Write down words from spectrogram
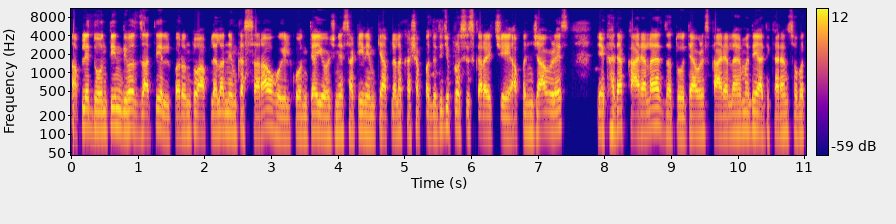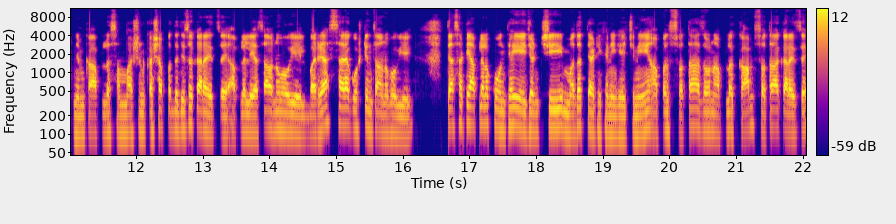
आपले दोन तीन दिवस जातील परंतु आपल्याला नेमका सराव होईल. कोणत्या योजनेसाठी नेमकी आपल्याला कशा पद्धतीची प्रोसेस करायची आहे? आपण ज्या वेळेस एखाद्या कार्यालयात जातो त्यावेळेस कार्यालयामध्ये अधिकाऱ्यांसोबत नेमकं आपलं संभाषण कशा पद्धतीचं करायचं आहे आपल्याला याचा अनुभव येईल बऱ्याच साऱ्या गोष्टींचा अनुभव येईल. त्यासाठी आपल्याला कोणत्याही एजंटची मदत त्या ठिकाणी घ्यायची नाही. आपण स्वतः जाऊन आपलं काम स्वतः करायचंय.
